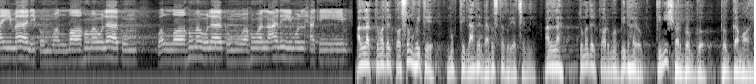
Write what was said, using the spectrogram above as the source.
أيمانكم والله مولاكم والله مولاكم وهو العليم الحكيم আল্লাহ তোমাদের কসম হইতে মুক্তি লাভের ব্যবস্থা করিয়াছেন আল্লাহ তোমাদের কর্ম বিধায়ক তিনি সর্বজ্ঞ প্রজ্ঞাময়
